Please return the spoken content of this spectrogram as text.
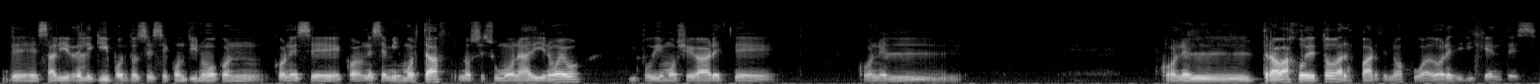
de salir del equipo, entonces se continuó con, con, ese, con ese mismo staff, no se sumó nadie nuevo y pudimos llegar este, con el con el trabajo de todas las partes, ¿no? Jugadores, dirigentes,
